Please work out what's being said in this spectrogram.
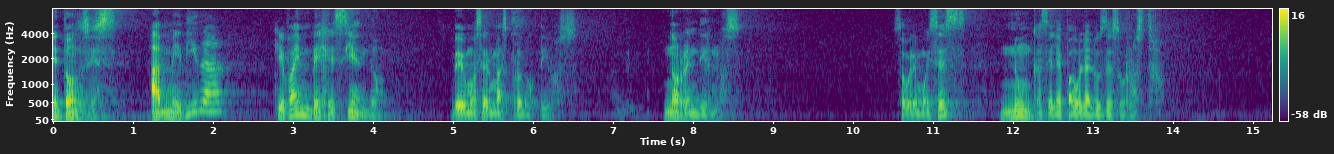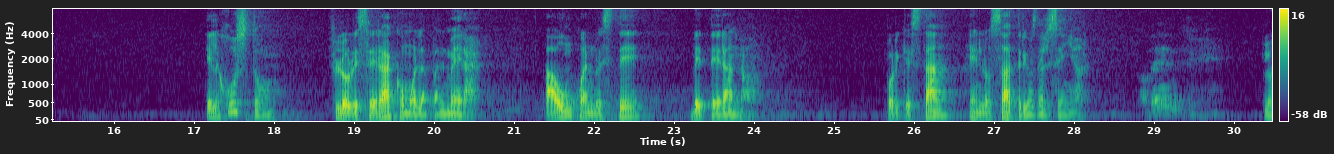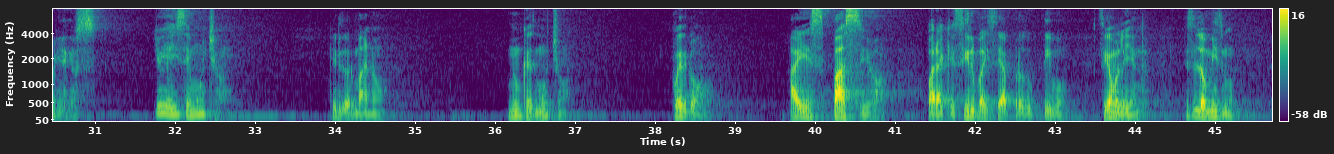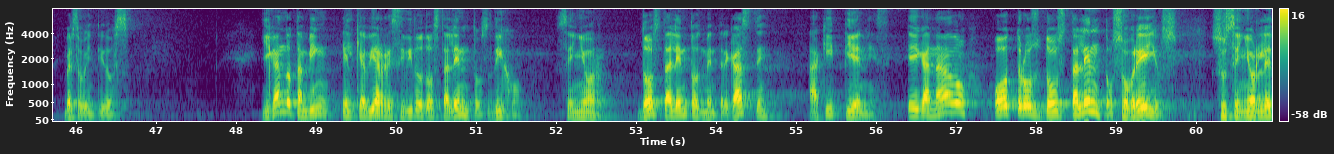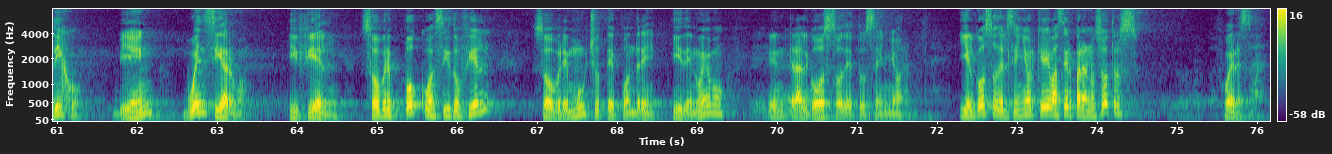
Entonces, a medida que va envejeciendo, debemos ser más productivos, no rendirnos. Sobre Moisés, nunca se le apagó la luz de su rostro. El justo florecerá como la palmera, aun cuando esté veterano, porque está en los atrios del Señor. Gloria a Dios. Yo ya hice mucho, querido hermano. Nunca es mucho. Puedo. Hay espacio para que sirva y sea productivo. Sigamos leyendo. Es lo mismo. Verso 22. Llegando también el que había recibido dos talentos, dijo, Señor, dos talentos me entregaste, aquí tienes. He ganado otros dos talentos sobre ellos. Su Señor le dijo, bien, buen siervo y fiel, sobre poco has sido fiel, sobre mucho te pondré. Y de nuevo, entra al gozo de tu Señor. ¿Y el gozo del Señor qué va a ser para nosotros? Fuerza,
